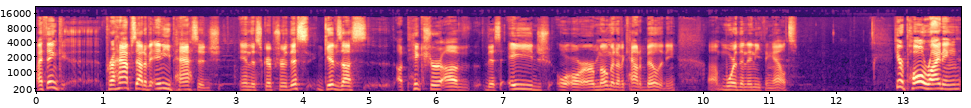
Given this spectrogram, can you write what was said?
I think perhaps out of any passage in the scripture, this gives us a picture of this age or, or, or moment of accountability uh, more than anything else. Here, Paul writing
